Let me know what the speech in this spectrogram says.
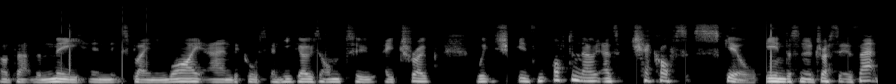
of that than me in explaining why. And of course, and he goes on to a trope which is often known as Chekhov's skill. Iain doesn't address it as that,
